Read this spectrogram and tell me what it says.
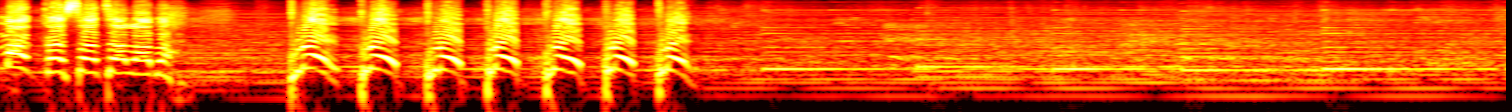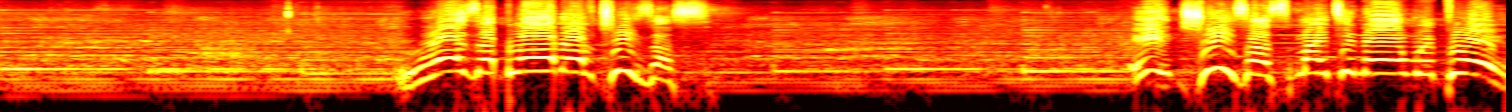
Makasata laba. Pray, pray, pray, pray, pray, pray, pray. Raise the blood of Jesus. In Jesus' mighty name we pray.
